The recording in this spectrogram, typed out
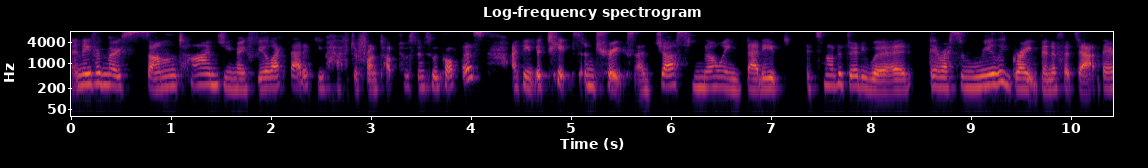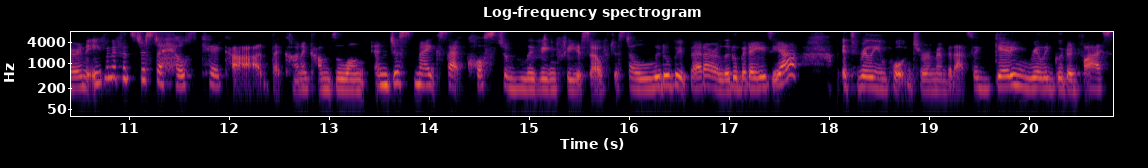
And even though sometimes you may feel like that if you have to front up to a Centrelink office, I think the tips and tricks are just knowing that it it's not a dirty word. There are some really great benefits out there. And even if it's just a healthcare card that kind of comes along and just makes that cost of living for yourself just a little bit better, a little bit easier, it's really important to remember that. So getting really good advice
